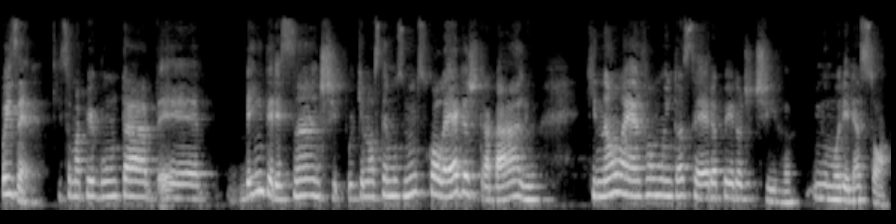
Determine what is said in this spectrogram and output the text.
Pois é, isso é uma pergunta é, bem interessante, porque nós temos muitos colegas de trabalho que não levam muito a sério a perda auditiva em uma orelha só.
